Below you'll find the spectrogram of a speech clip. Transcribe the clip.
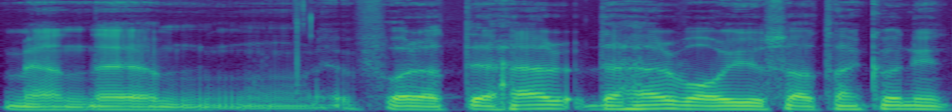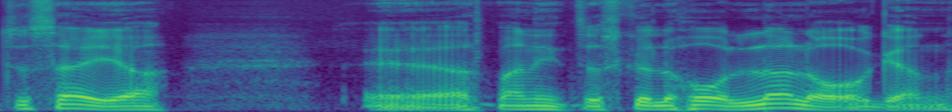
Men eh, för att det här, det här var ju så att han kunde inte säga eh, att man inte skulle hålla lagen.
